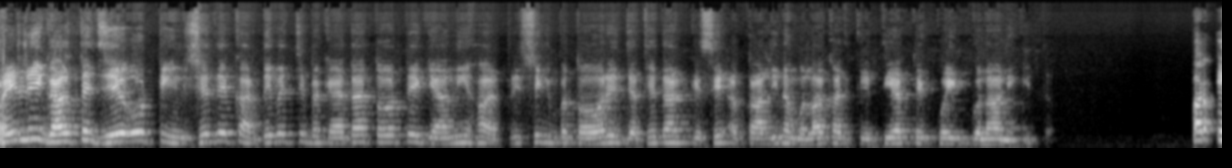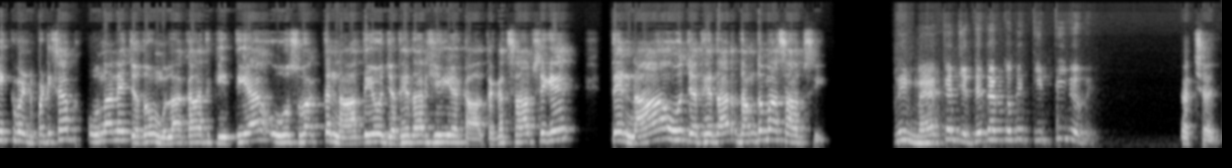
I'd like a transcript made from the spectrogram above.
ਪਹਿਲੀ ਗੱਲ ਤੇ ਜੇ ਉਹ ਢੀਂਡਸੇ ਦੇ ਘਰ ਦੇ ਵਿੱਚ ਬਕਾਇਦਾ ਤੌਰ ਤੇ ਗਿਆਨੀ ਹਰਪ੍ਰੀਤ ਸਿੰਘ ਬਤੌਰ ਜਥੇਦਾਰ ਕਿਸੇ ਅਕਾਲੀ ਨਾਲ ਮੁਲਾਕਾਤ ਕੀਤੀ ਹੈ ਤੇ ਕੋਈ ਗੁਨਾਹ ਨਹੀਂ ਕੀਤਾ। ਪਰ ਇੱਕ ਮਿੰਟ ਪੱਟੀ ਸਾਹਿਬ ਉਹਨਾਂ ਨੇ ਜਦੋਂ ਮੁਲਾਕਾਤ ਕੀਤੀ ਆ ਉਸ ਵਕਤ ਨਾ ਤੇ ਉਹ ਜਥੇਦਾਰ ਸ਼੍ਰੀ ਅਕਾਲ ਤਖਤ ਸਾਹਿਬ ਸੀਗੇ ਤੇ ਨਾ ਉਹ ਜਥੇਦਾਰ ਦਮਦਮਾ ਸਾਹਿਬ ਸੀ। ਨਹੀਂ ਮੈਂ ਕਿਹਾ ਜਥੇਦਾਰ ਤੋਂ ਤੇ ਕੀਤੀ ਵੀ ਹੋਵੇ। ਅੱਛਾ ਜੀ।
